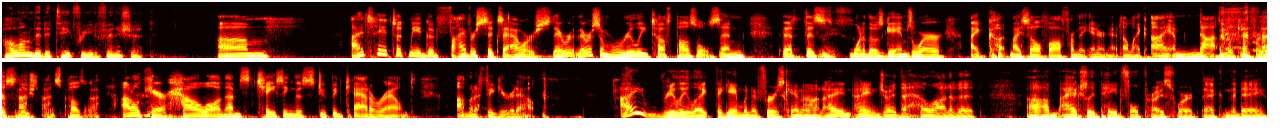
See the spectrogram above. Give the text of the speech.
How long did it take for you to finish it? Um, I'd say it took me a good five or six hours. There were there were some really tough puzzles, and that this Nice. is one of those games where I cut myself off from the internet. I'm like, I am not looking for the solution to this puzzle. I don't care how long I'm chasing this stupid cat around. I'm gonna figure it out. I really liked the game when it first came out. I I enjoyed the hell out of it. Um, I actually paid full price for it back in the day.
